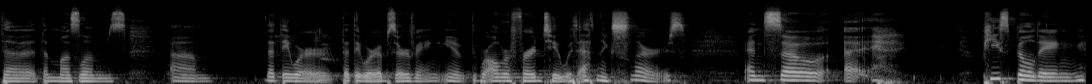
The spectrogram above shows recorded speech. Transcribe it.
the the Muslims um, that they were that they were observing, you know, were all referred to with ethnic slurs, and so uh, peace building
